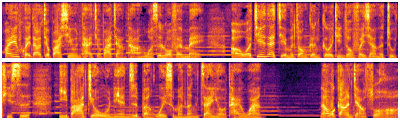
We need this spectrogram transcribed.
欢迎回到九八新闻台九八讲堂，我是洛芬美。呃，我今天在节目中跟各位听众分享的主题是：一八九五年日本为什么能占有台湾？那我刚刚讲说哈，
